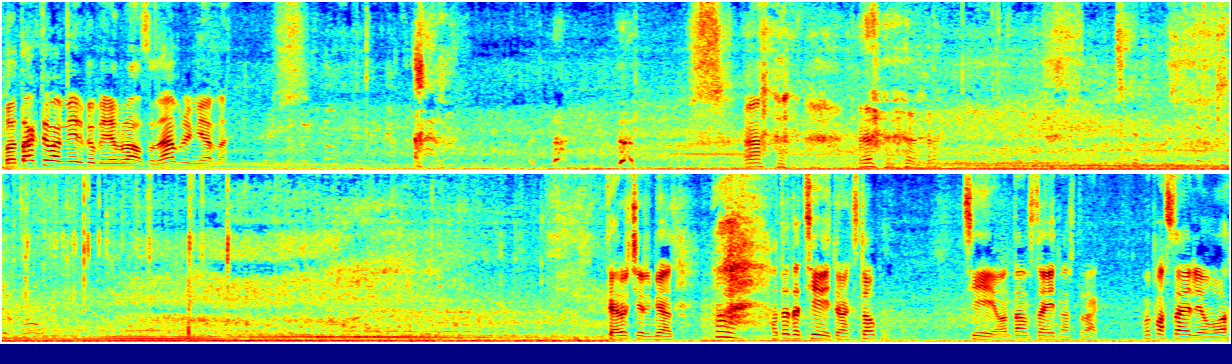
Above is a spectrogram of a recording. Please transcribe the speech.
Вот так ты в Америку перебрался, да, примерно? Короче, ребят, вот это Тей трак, стоп. Тей, он там стоит наш трак. Мы поставили его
